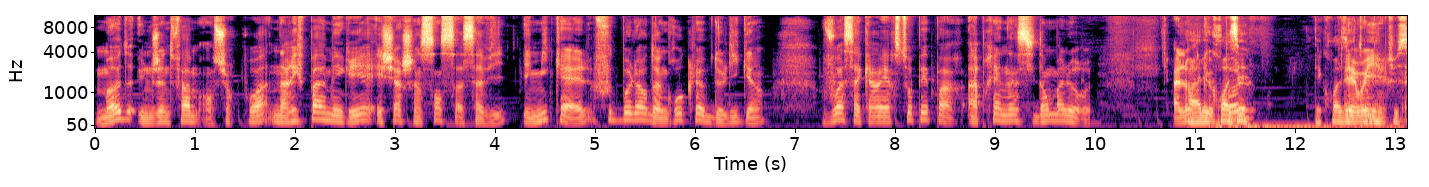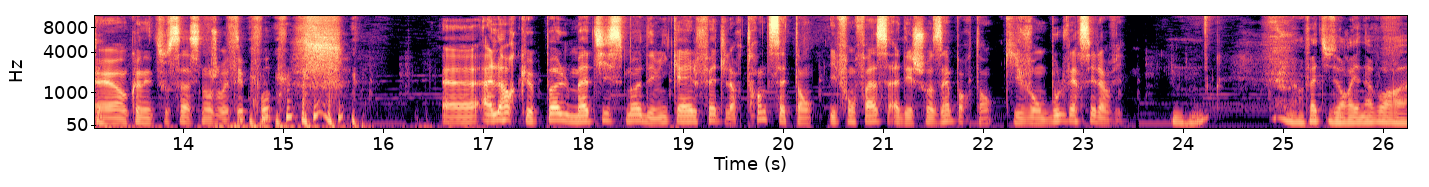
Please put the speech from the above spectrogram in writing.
Maud, une jeune femme en surpoids, n'arrive pas à maigrir et cherche un sens à sa vie, et Michael, footballeur d'un gros club de Ligue 1, voit sa carrière stoppée par après un incident malheureux. Alors Ah, les que croisés. Paul... Des croisés, Eh oui, tu sais. euh, on connaît tout ça, sinon j'aurais été pro. Euh, alors que Paul, Mathis, Maud et Michael fêtent leurs 37 ans, ils font face à des choix importants qui vont bouleverser leur vie. Mhm. Mais en fait, ils ont rien à voir euh,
